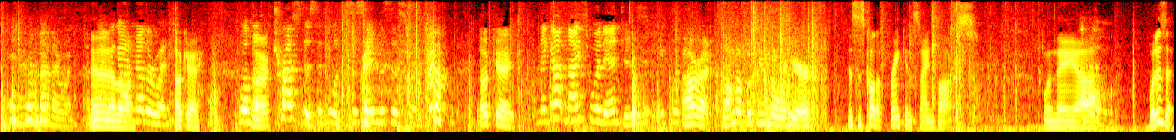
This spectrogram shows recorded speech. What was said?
And another one. and And we another got one. another one. Okay, Well, just Alright. trust us. It looks the same as this one. okay. They got nice wood edges. All right, so I'm gonna put these over here. This is called a Frankenstein box. When they, uh, Oh, what is it?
